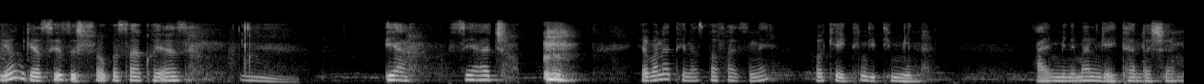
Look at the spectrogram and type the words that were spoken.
yo ngiyasiza isihloko sakho yazi? Ya siyatsho. Yabona thina sibafazi ne? Okay thi ngithi mina. Hayi mina imali ngiyayithanda shem.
